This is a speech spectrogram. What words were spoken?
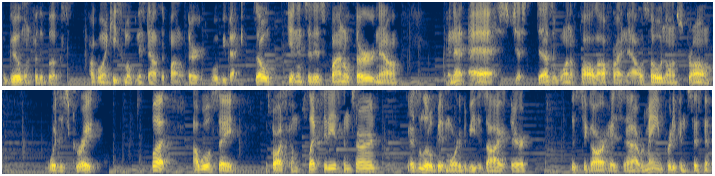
a good one for the books. I'll go ahead and keep smoking this down to the final third. We'll be back. So getting into this final third now, and that ash just doesn't want to fall off right now. It's holding on strong, which is great. But I will say, as far as complexity is concerned, there's a little bit more to be desired there. This cigar has uh, remained pretty consistent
